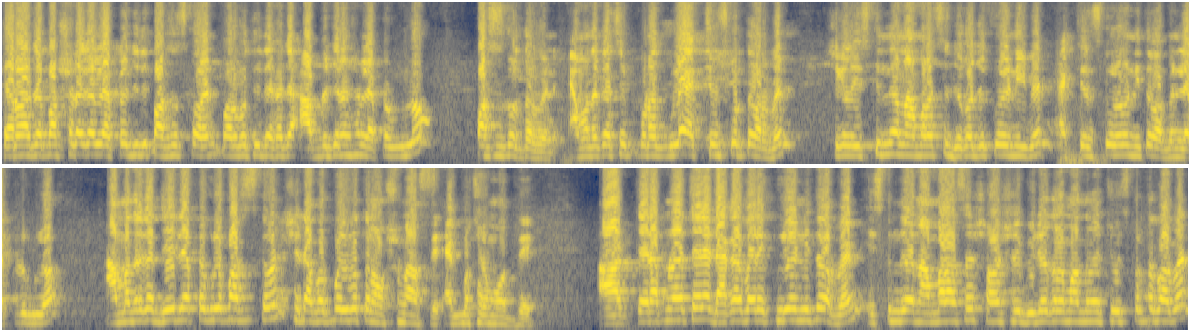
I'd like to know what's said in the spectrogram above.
তেরো হাজার পাঁচশো টাকার ল্যাপটপ যদি পারচেস করেন পরবর্তী দেখা যায় আপডেট জেনারেশন ল্যাপটপগুলো পারচেস করতে পারবেন। আমাদের কাছে প্রোডাক্টগুলো এক্সচেঞ্জ করতে পারবেন। সেখানে স্ক্রিন দেওয়া নাম্বার আছে, যোগাযোগ করে নেবেন এক্সচেঞ্জ করেও নিতে পারবেন ল্যাপটপগুলো আমাদের কাছে যে ল্যাপটপগুলো পারচেস করবেন সেটা আবার পরিবর্তন অপশন আছে এক বছরের মধ্যে। আর চাইলে আপনারা চাইলে ঢাকার বাইরে কুরিয়ার নিতে পারবেন। স্ক্রিন দেওয়া নাম্বার আছে, সরাসরি ভিডিও কলের মাধ্যমে চুজ করতে পারবেন।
